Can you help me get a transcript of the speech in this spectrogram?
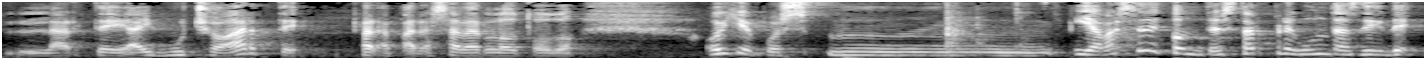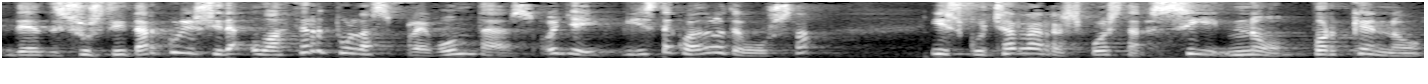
El arte, hay mucho arte para, para saberlo todo. Oye, pues, mm, y a base de contestar preguntas, de, suscitar curiosidad, o hacer tú las preguntas, oye, ¿y este cuadro te gusta? Y escuchar la respuesta, sí, no, ¿por qué no?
